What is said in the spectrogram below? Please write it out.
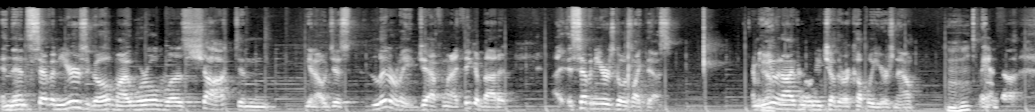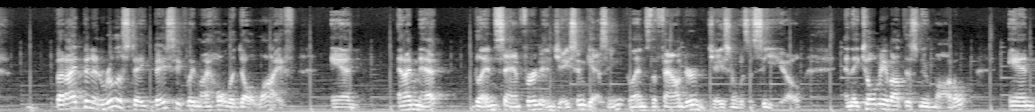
and then seven years ago my world was shocked and you know just literally jeff when i think about it seven years goes like this. I mean Yeah. you and i've known each other a couple of years now. And uh, but I'd been in real estate basically my whole adult life, and and I met Glenn Sanford and Jason Gesing. Glenn's the founder, and Jason was the CEO, and they told me about this new model, and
